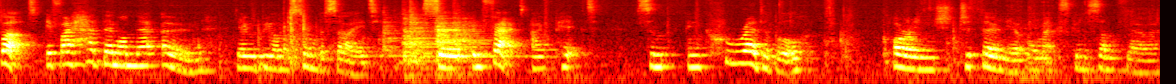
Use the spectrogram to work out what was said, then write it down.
but if I had them on their own, they would be on the sombre side. So in fact, I've picked some incredible orange Tithonia or Mexican sunflower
